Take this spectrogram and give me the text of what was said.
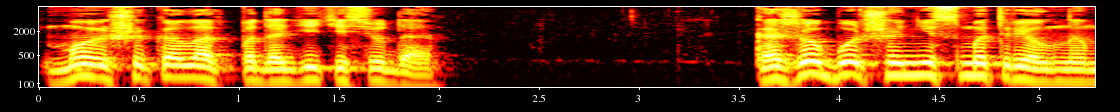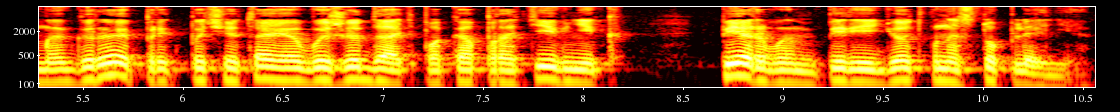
мой шоколад подадите сюда». Кажо больше не смотрел на Мегре, предпочитая выжидать, пока противник первым перейдет в наступление.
